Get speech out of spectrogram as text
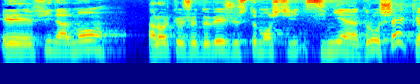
Et finalement, alors que je devais justement signer un gros chèque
